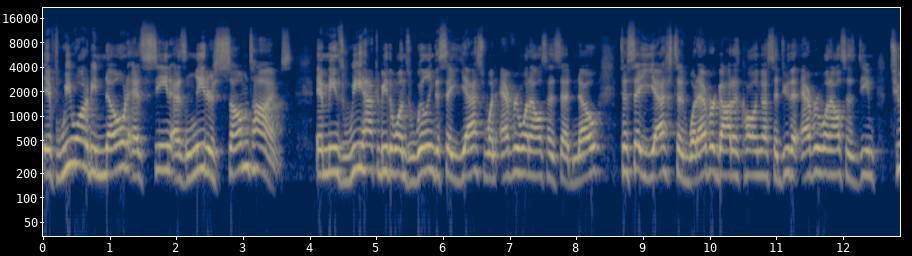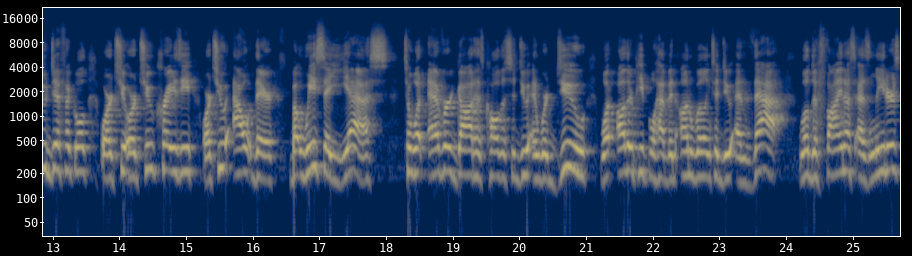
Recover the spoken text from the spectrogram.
if we want to be known as seen as leaders, sometimes it means we have to be the ones willing to say yes when everyone else has said no, to say yes to whatever God is calling us to do that everyone else has deemed too difficult or too or too crazy or too out there, but we say yes to whatever God has called us to do, and we're do what other people have been unwilling to do. And that will define us as leaders,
